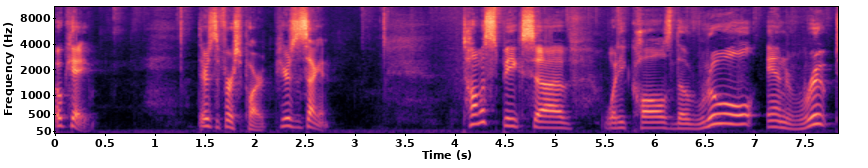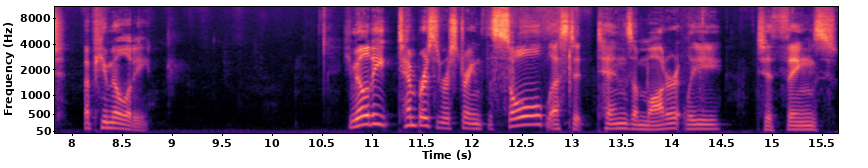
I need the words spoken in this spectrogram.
Okay there's the first part. Here's the second. Thomas speaks of what he calls the rule and root of humility. Humility tempers and restrains the soul, lest it tends immoderately to things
